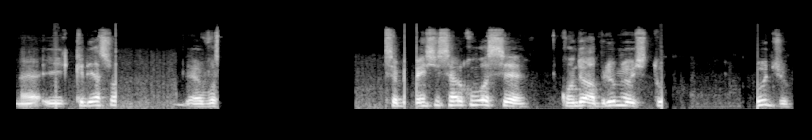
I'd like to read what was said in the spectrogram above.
né, e cria sua... Eu vou ser bem sincero com você. Quando eu abri o meu estúdio,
